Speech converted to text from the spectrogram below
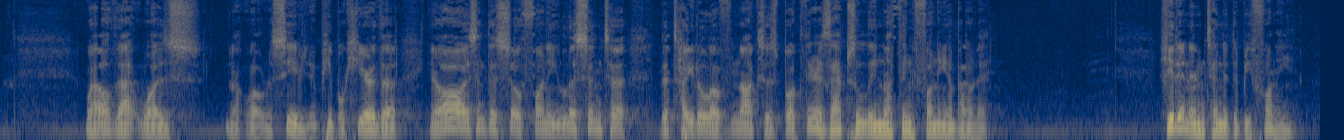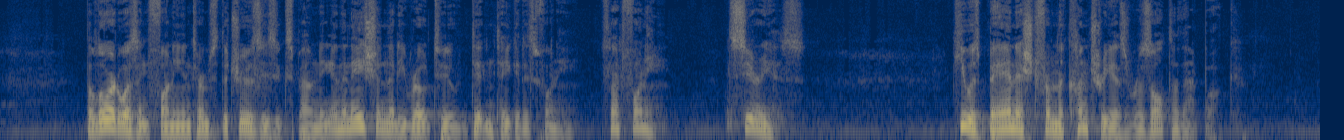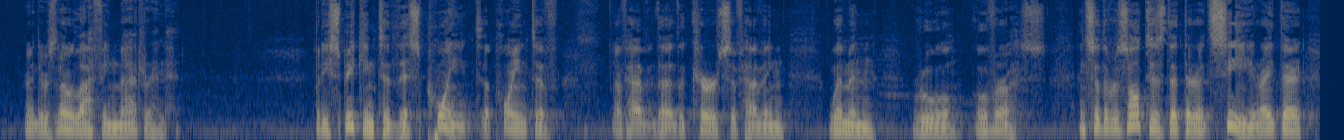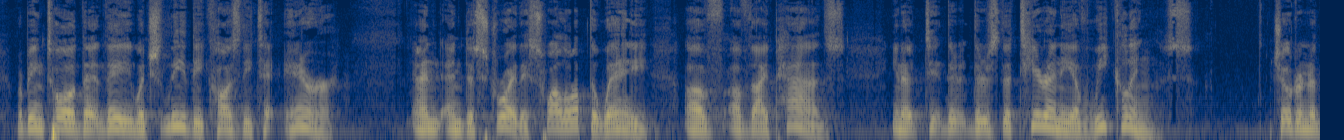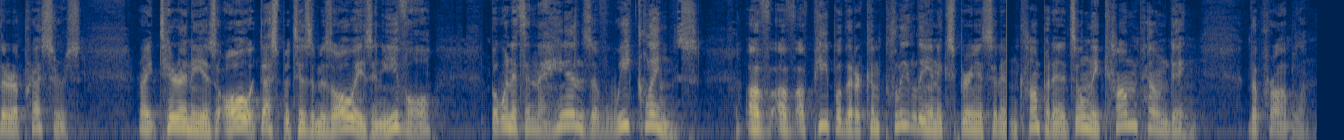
Well, that was not well received. You know, people hear the, you know, oh, isn't this so funny? Listen to the title of Knox's book. There is absolutely nothing funny about it. He didn't intend it to be funny. The Lord wasn't funny in terms of the truths he's expounding, and the nation that he wrote to didn't take it as funny. It's not funny, it's serious. He was banished from the country as a result of that book. Right? There was no laughing matter in it. But he's speaking to this point, the point of, of have, the, the curse of having women rule over us. And so the result is that they're at sea, right? They're, we're being told that they which lead thee cause thee to err and, and destroy. They swallow up the way of, of thy paths. You know, t- there, there's the tyranny of weaklings. Children are their oppressors, right? Tyranny is all, despotism is always an evil, but when it's in the hands of weaklings, of, of, of people that are completely inexperienced and incompetent, it's only compounding the problem.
